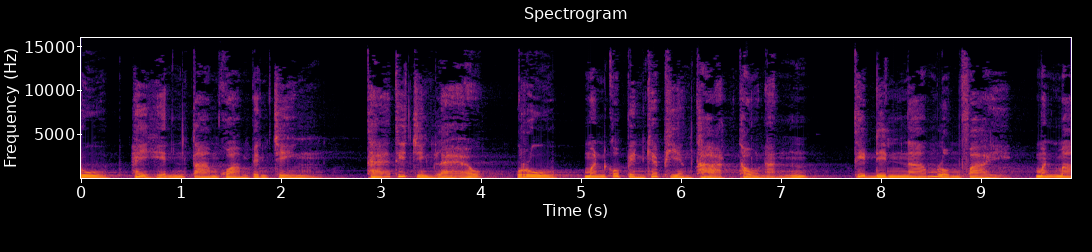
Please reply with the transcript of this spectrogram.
รูปให้เห็นตามความเป็นจริง แท้ที่จริงแล้ว รูปมันก็เป็นแค่เพียงธาตุเท่านั้น ที่ดินน้ำลมไฟมันมา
